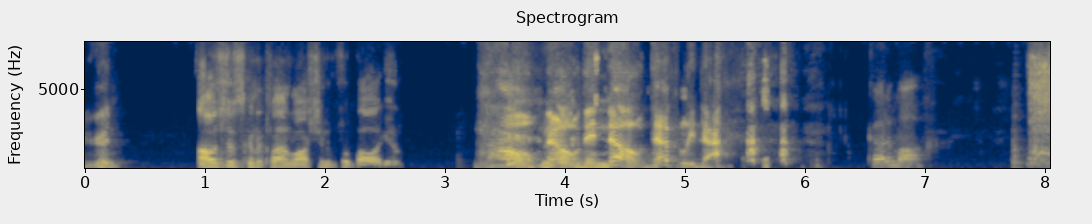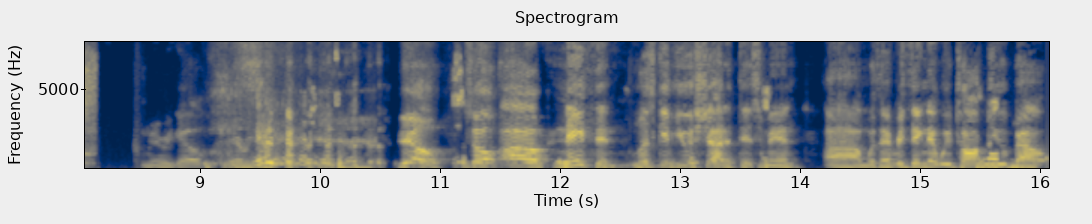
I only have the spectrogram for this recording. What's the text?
You good? I was just going to clown Washington football again. Oh no, then no, definitely not. Cut him off. There we go. There we go. Yo, so um, Nathan, let's give you a shot at this, man. Um, with everything that we've talked to you about,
